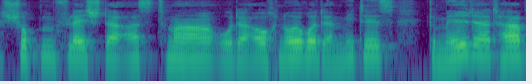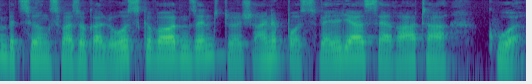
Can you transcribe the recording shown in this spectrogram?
Schuppenflechte, Asthma oder auch Neurodermitis gemildert haben bzw. sogar losgeworden sind durch eine Boswellia serrata Kur.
